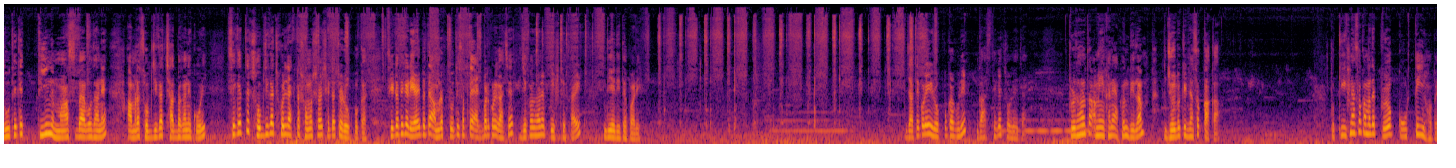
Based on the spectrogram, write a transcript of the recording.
দু থেকে তিন মাস ব্যবধানে আমরা সবজি গাছ ছাদ বাগানে করি। সেক্ষেত্রে সবজি গাছ করলে একটা সমস্যা হয়, সেটা হচ্ছে রোগ পোকা সেটা থেকে রেহাই পেতে আমরা প্রতি সপ্তাহে একবার করে গাছে যে কোনো ধরনের পেস্টিসাইড দিয়ে দিতে পারি। যাতে করে এই রোগ পোকাগুলি গাছ থেকে চলে যায়। প্রধানত আমি এখানে এখন দিলাম জৈব কীটনাশক কাকা। তো কীটনাশক আমাদের প্রয়োগ করতেই হবে।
